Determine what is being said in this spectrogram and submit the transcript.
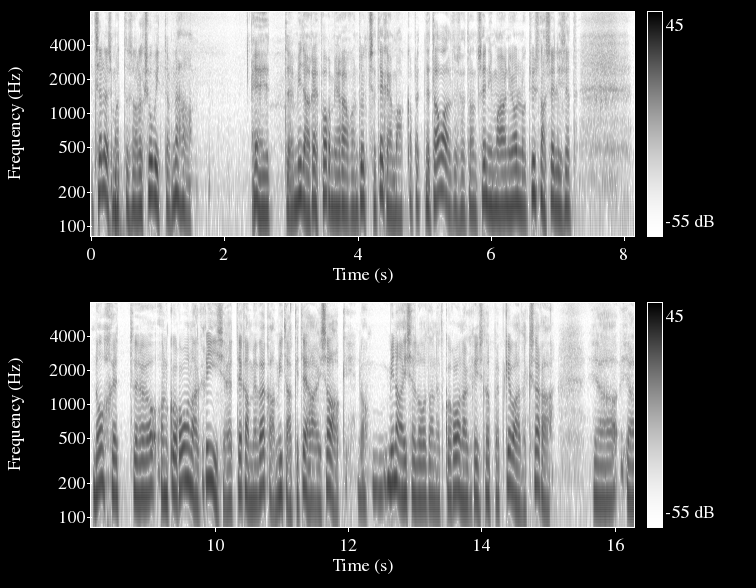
et selles mõttes oleks huvitav näha, et mida Reformierakond üldse tegema hakkab, et need avaldused on senimaani olnud üsna sellised noh, et on koroonakriis ja et ega me väga midagi teha ei saagi. noh, mina ise loodan, et koroonakriis lõpeb kevadeks ära ja, ja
